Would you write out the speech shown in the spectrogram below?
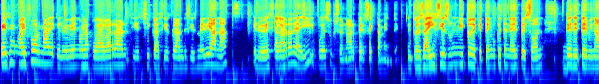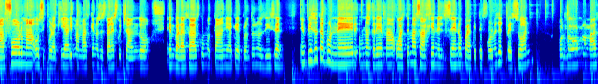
esa no hay forma de que el bebé no la pueda agarrar, si es chica, si es grande, si es mediana, el bebé se agarra de ahí y puede succionar perfectamente. Entonces ahí sí es un mito de que tengo que tener el pezón de determinada forma o si por aquí hay mamás que nos están escuchando embarazadas como Tania que de pronto nos dicen, empiezate a poner una crema o hazte masaje en el seno para que te formes el pezón. Por favor, mamás,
